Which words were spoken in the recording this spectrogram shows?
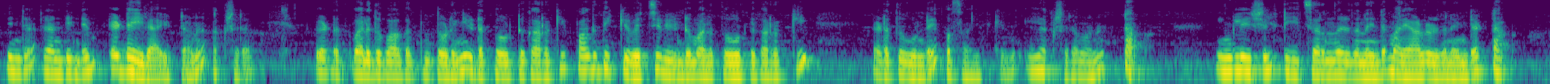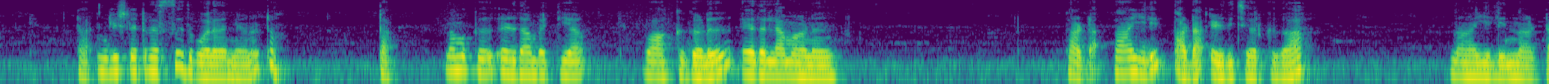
ഇതിന്റെ രണ്ടിന്റെയും ഇടയിലായിട്ടാണ് അക്ഷരം. ഇട നിന്ന് തുടങ്ങി ഇടത്തോട്ട് കറക്കി പകുതിക്ക് വെച്ച് വീണ്ടും വലത്തോട്ട് കറക്കി ഇടത്തുകൊണ്ട് അവസാനിപ്പിക്കുന്നു. ഈ അക്ഷരമാണ് ട ഇംഗ്ലീഷിൽ ടീച്ചർ എന്ന് എഴുതുന്നതിന്റെ മലയാളം എഴുതുന്നതിന്റെ ട ട ഇംഗ്ലീഷിലെ ഡ്രസ്സ് ഇതുപോലെ തന്നെയാണ് കേട്ടോ ട നമുക്ക് എഴുതാൻ പറ്റിയ വാക്കുകൾ ഏതെല്ലാമാണ്? തട. തായിൽ തട എഴുതി ചേർക്കുക. നായിൽ നട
